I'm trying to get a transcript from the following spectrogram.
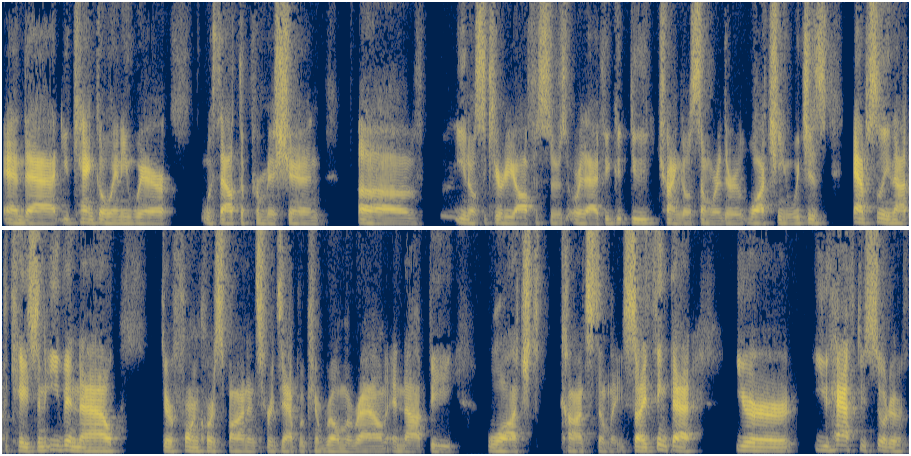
and that you can't go anywhere without the permission of you know security officers, or that if you do try and go somewhere, they're watching, which is absolutely not the case. And even now, their foreign correspondents, for example, can roam around and not be watched constantly. So I think that you're you have to sort of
